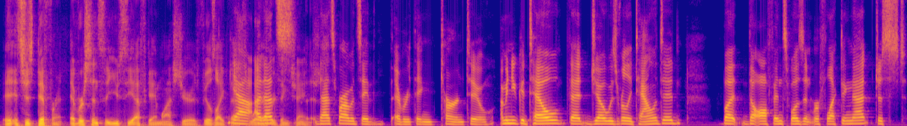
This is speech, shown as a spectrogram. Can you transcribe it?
It's just different. Ever since the UCF game last year, it feels like that's yeah, where that's everything changed. that's where I would say everything turned too. I mean, you could tell that Joe was really talented, but the offense wasn't reflecting that. Just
